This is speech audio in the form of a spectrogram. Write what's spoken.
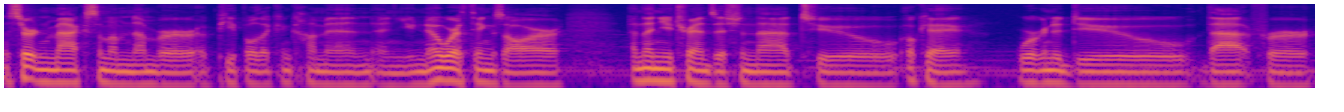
a certain maximum number of people that can come in and you know where things are. And then you transition that to okay we're going to do that for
